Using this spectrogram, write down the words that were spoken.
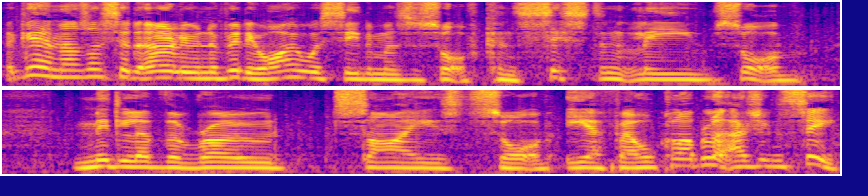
again, as I said earlier in the video, I always see them as a sort of consistently sort of middle of the road sized sort of EFL club. Look, as you can see,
